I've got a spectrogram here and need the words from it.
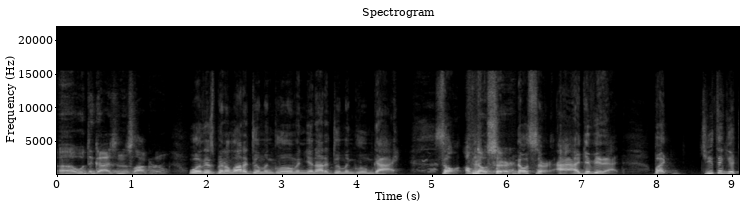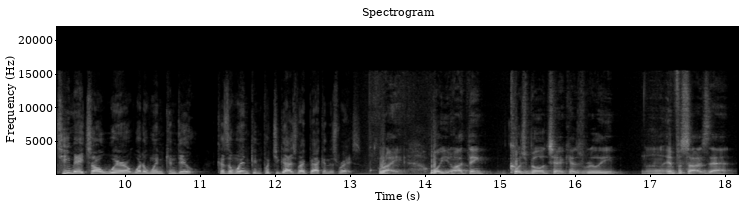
uh, with the guys in this locker room. Well, there's been a lot of doom and gloom, and you're not a doom and gloom guy. So, I'm no, sir. No, sir. I, I give you that. But do you think your teammates are aware what a win can do? Because a win can put you guys right back in this race. Right. Well, you know, I think Coach Belichick has really uh, emphasized that.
